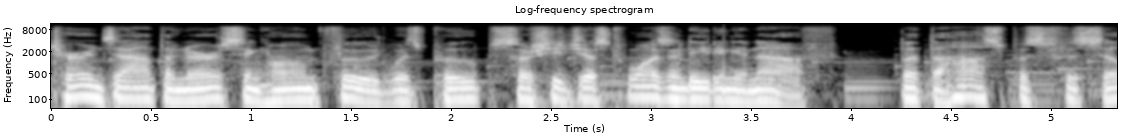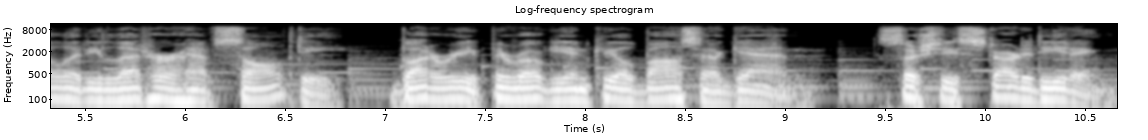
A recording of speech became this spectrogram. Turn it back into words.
Turns out the nursing home food was poop so she just wasn't eating enough, but the hospice facility let her have salty, buttery pierogi and kielbasa again, so she started eating.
